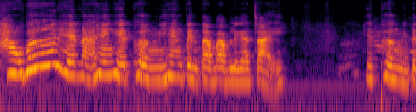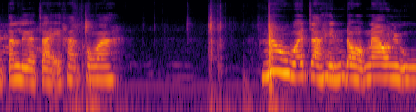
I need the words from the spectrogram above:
เท่าเบิร์นเฮ็ดนะแห้งเฮ็ดเพิงนี่แห้งเป็นตาแบบเหลือใจเฮ็ดเพิงนี่เป็นตาเหลือใจค่ะเพราะว่า เน่าเว้ยจะเห็นดอกเน่านี่อู้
